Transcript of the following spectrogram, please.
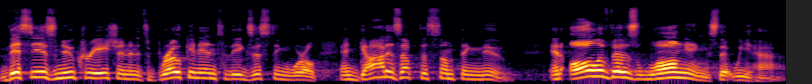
this is new creation and it's broken into the existing world, and God is up to something new. And all of those longings that we have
